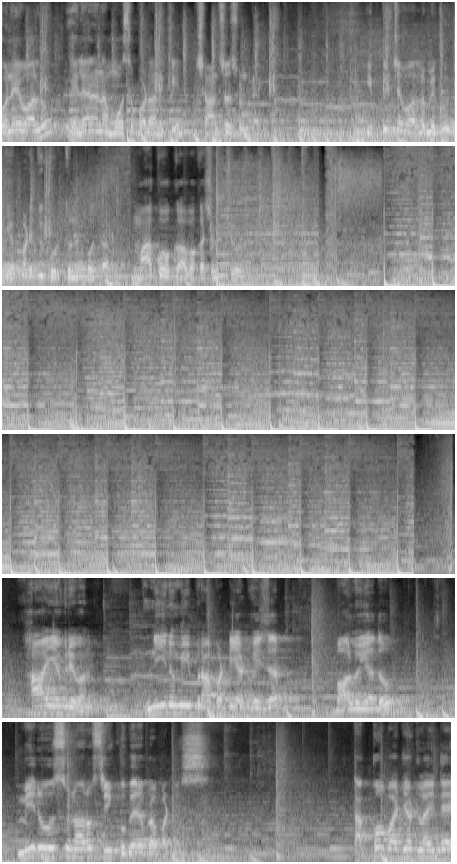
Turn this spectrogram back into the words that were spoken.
కొనేవాళ్ళు ఎలానైనా మోసపోవడానికి ఛాన్సెస్ ఉంటాయి. ఇప్పించే వాళ్ళు మీకు ఎప్పటికీ గుర్తుండిపోతారు మాకు ఒక అవకాశం చూడండి హాయ్ ఎవ్రీవన్ నేను మీ ప్రాపర్టీ అడ్వైజర్ బాలు యాదవ్. మీరు చూస్తున్నారు శ్రీ కుబేర ప్రాపర్టీస్. తక్కువ బడ్జెట్లో అయితే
